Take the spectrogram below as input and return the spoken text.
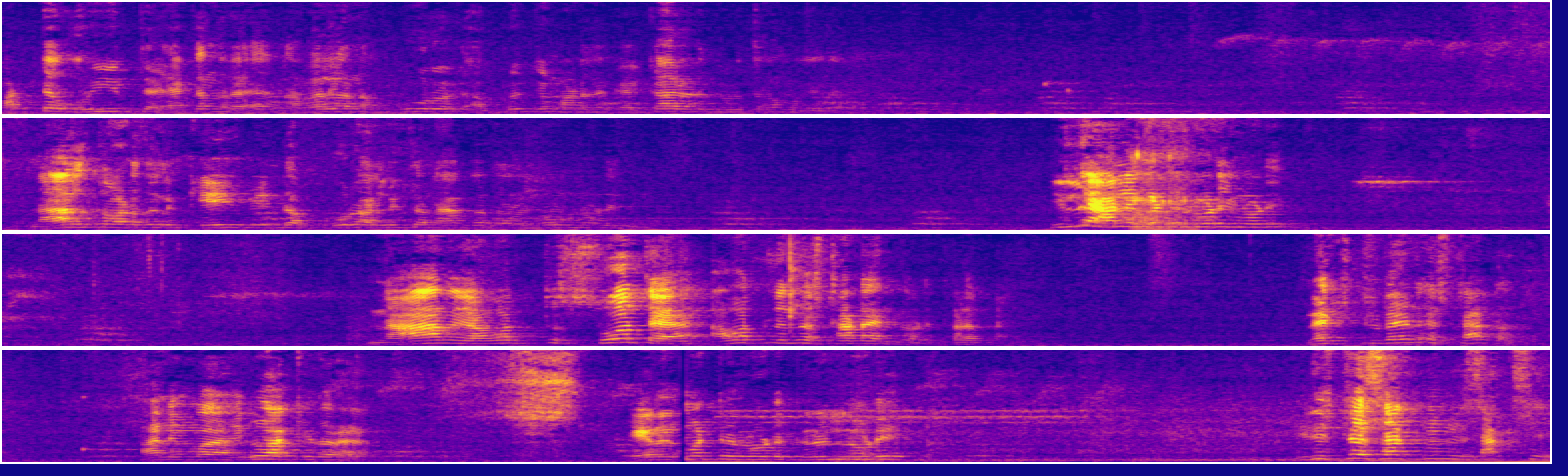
ಪಟ್ಟೆ ಉರಿಯುತ್ತೆ. ಯಾಕಂದ್ರೆ ನಾವೆಲ್ಲ ನಮ್ಮ ಊರು ಅಭಿವೃದ್ಧಿ ಮಾಡಿದ್ರೆ ಕೈಕಾಲು ದುಡ್ಡು ತಗೊಂಡ್ಬಂದಿದ್ದಾರೆ ನಾಲ್ಕು ತೋಟದಲ್ಲಿ ಕೆ ಬಿಯಿಂದ ಪೂರ ಅಲ್ಲಿ ತನಕ ಹಾಕೋದನ್ನ ನೋಡಿ ನೋಡಿದ್ವಿ. ಇಲ್ಲೇ ಆಲಿಗಡ್ಡೆ ನೋಡಿ ನೋಡಿ. ನಾನು ಯಾವತ್ತು ಸೋತೆ, ಅವತ್ತಿನಿಂದ ಸ್ಟಾರ್ಟ್ ಆಯ್ತು ನೋಡಿ ಕಡಿಮೆ ನೆಕ್ಸ್ಟ್ ಡೇನೇ ಸ್ಟಾರ್ಟ್ ಅದು. ಆ ನಿಮ್ಮ ಇದು ಹಾಕಿದ್ದಾರೆ. ಏನೇನು ಮಟ್ಟಿ ರೋಡ್ ಗ್ರಿಲ್ ನೋಡಿ. ಇದಿಷ್ಟೇ ಸಾಕು ನಿಮಗೆ ಸಾಕ್ಷಿ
